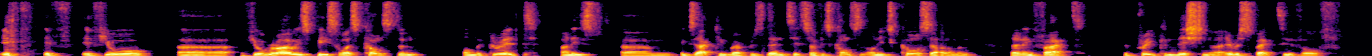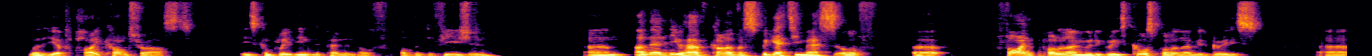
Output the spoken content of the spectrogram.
if, if, if, your, uh, if your rho is piecewise constant on the grid and is um, exactly represented, so if it's constant on each coarse element, then in fact, the preconditioner, irrespective of whether you have high contrast, is completely independent of, of the diffusion. Um, and then you have kind of a spaghetti mess of uh, fine polynomial degrees, coarse polynomial degrees, uh,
